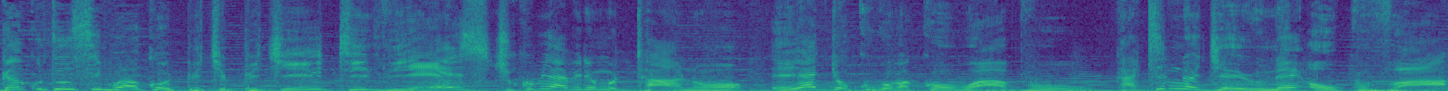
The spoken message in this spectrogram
gakutuusibwako pikipiki tvs 25 eyajja okugobako obwavu. Kati nno gyeyune okuva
